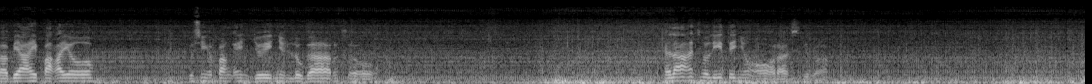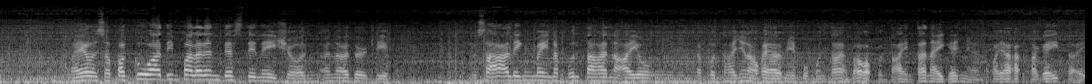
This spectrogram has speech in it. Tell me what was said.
Babiyahe pa kayo. Gusto nyo pang enjoyin yung lugar so kailangan sulitin yung oras di ba ngayon sa pagkuha din pala ng destination another tip sakaling may napuntahan na kayong napuntahan nyo na o kaya alam nyo yung pupuntahan bawa puntahin Tanay ganyan o kaya Tagaytay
